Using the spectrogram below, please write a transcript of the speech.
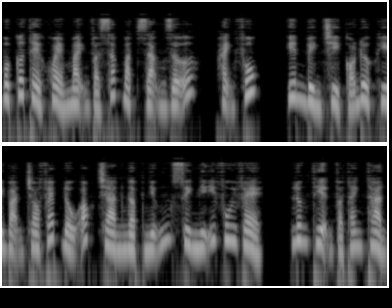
một cơ thể khỏe mạnh và sắc mặt rạng rỡ, hạnh phúc, yên bình chỉ có được khi bạn cho phép đầu óc tràn ngập những suy nghĩ vui vẻ, lương thiện và thanh thản.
